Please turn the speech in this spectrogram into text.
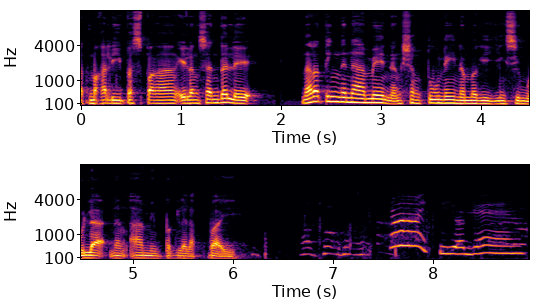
At makalipas pa nga ang ilang sandali, narating na namin ang siyang tunay na magiging simula ng aming paglalakbay. Hi, see you again.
